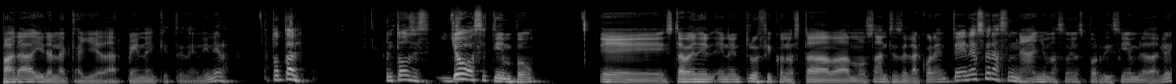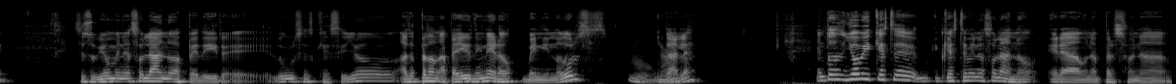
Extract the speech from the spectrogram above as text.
para ir a la calle a dar pena y que te den dinero. Total. Entonces, yo hace tiempo eh, estaba en el, en el Trufi cuando estábamos antes de la cuarentena. Eso era hace un año más o menos por diciembre, dale. Se subió un venezolano a pedir eh, dulces, qué sé yo. perdón, a pedir dinero vendiendo dulces. Mm, dale. Entonces yo vi que este, que este venezolano era una persona,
